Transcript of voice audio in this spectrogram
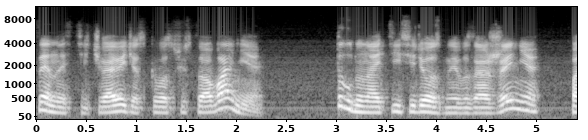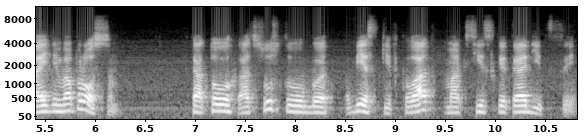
ценности человеческого существования, трудно найти серьезные возражения по этим вопросам, в которых отсутствовал бы веский вклад марксистской традиции.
